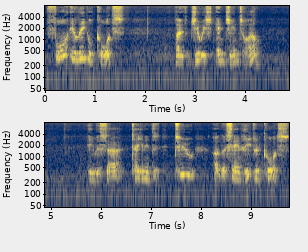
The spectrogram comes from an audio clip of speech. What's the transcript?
four illegal courts, both Jewish and Gentile. He was uh, taken into two of the Sanhedrin courts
